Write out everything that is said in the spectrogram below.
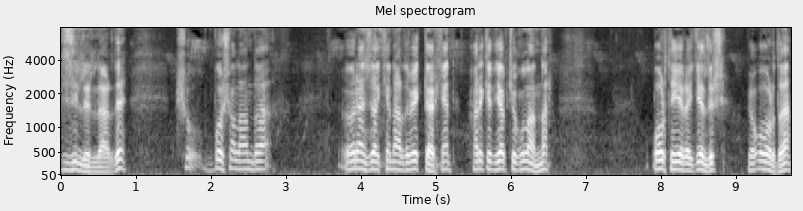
dizilirlerdi. Şu boş alanda öğrenciler kenarda beklerken hareket yapacak olanlar orta yere gelir ve orada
